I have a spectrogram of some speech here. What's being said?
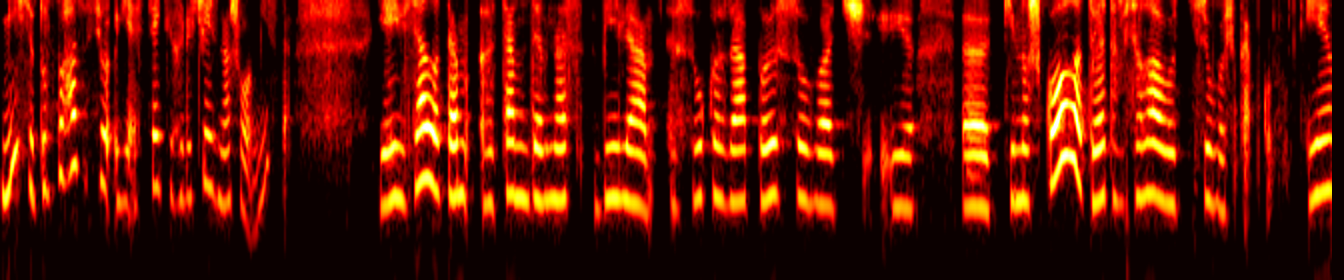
місті. Тут багато всього є всяких речей з нашого міста. Я її взяла там, е, там де в нас біля звукозаписувач і е, кіношкола, то я там взяла цю ось кепку. І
